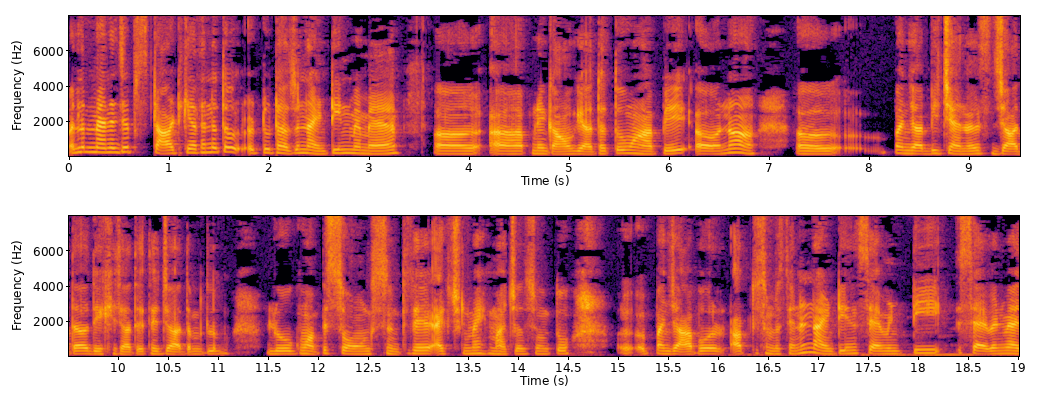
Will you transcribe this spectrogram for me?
मतलब मैंने जब स्टार्ट किया था ना तो 2019 में मैं आ, आ, अपने गाँव गया था तो वहाँ पे आ, ना पंजाबी चैनल्स ज़्यादा देखे जाते थे, ज़्यादा मतलब लोग वहाँ पे सॉन्ग्स सुनते थे। एक्चुअली मैं हिमाचल से हूँ तो पंजाब और आप तो समझते हैं ना 1977 में आई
